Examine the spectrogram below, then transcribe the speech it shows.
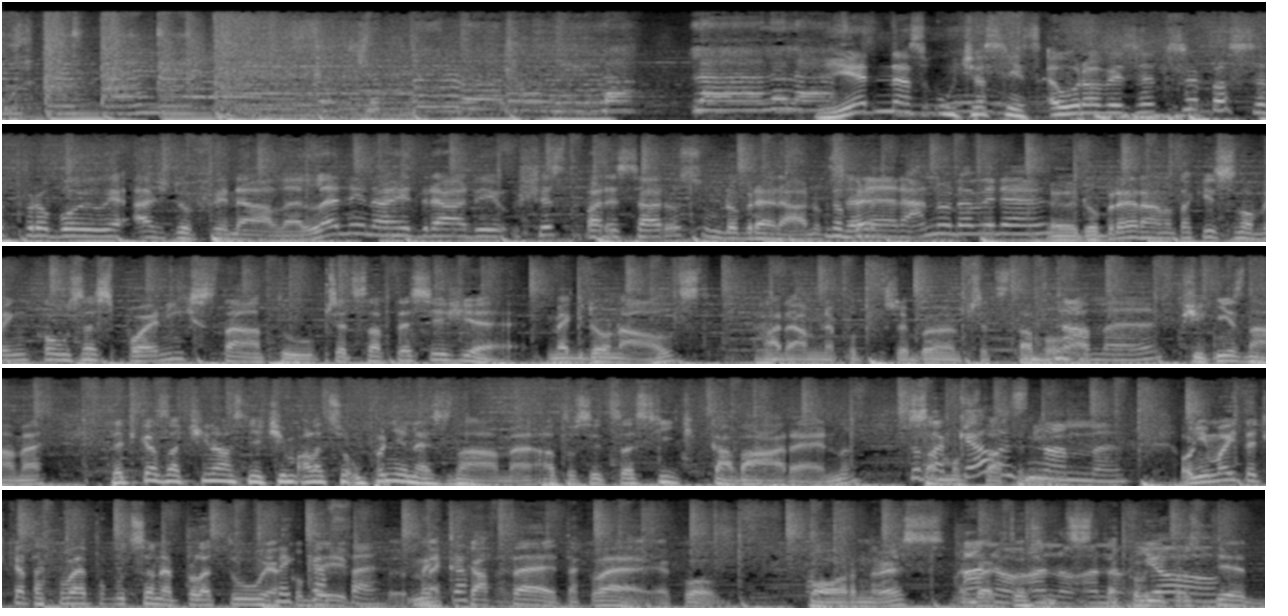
Jedna z účastnic Eurovize třeba se probojuje až do finále. Leny na Hydrádiu 6.58, dobré ráno. přeji. Dobré ráno, Davide. Eh, Dobré ráno taky s novinkou ze Spojených států. Představte si, že McDonald's, hádám, nepotřebujeme představovat. Známe. Všichni známe. Teďka začíná s něčím, ale co úplně neznáme, a to sice síť kaváren. To taky ale známe. Oni mají teďka takové, pokud se nepletu, jakoby McCafe. McCafe, takové jako corners, nebo Ano, jak to říct, ano, ano. takový Jo. prostě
